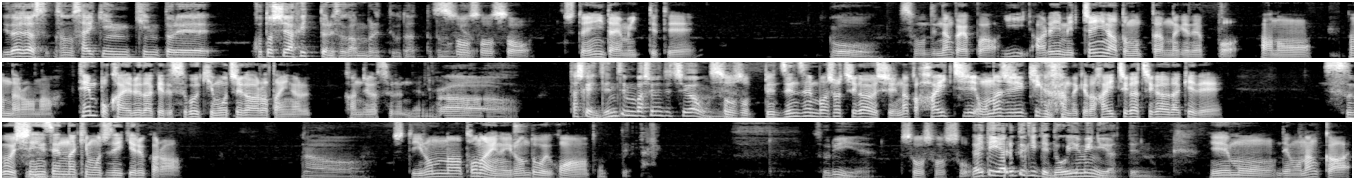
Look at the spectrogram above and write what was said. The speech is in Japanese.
ユダじその最近筋トレ今年はフィットネスを頑張るってことだったと思うそうそうそう。ちょっとエニタイム行ってて、おおそうで、なんかやっぱいい、あれめっちゃいいなと思ったんだけど、やっぱ、あの、なんだろうな。テンポ変えるだけですごい気持ちが新たになる感じがするんだよね。ああ確かに全然場所によって違うもんねそうそう。で、全然場所違うし、なんか配置、同じ器具なんだけど配置が違うだけで、すごい新鮮な気持ちでいけるから、ああちょっといろんな、都内のいろんなとこ行こうかなと思って。それいいねそうそうそう。大体やるときってどういうメニューやってんの？えー、もう、でもなんか、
